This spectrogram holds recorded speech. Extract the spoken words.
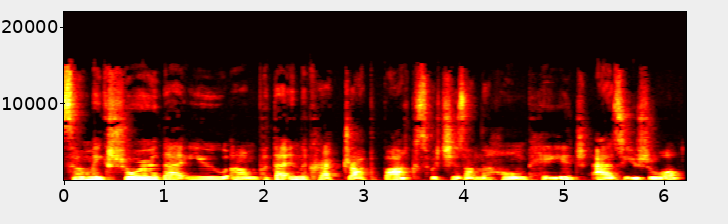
So make sure that you um, put that in the correct drop box, which is on the home page as usual.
